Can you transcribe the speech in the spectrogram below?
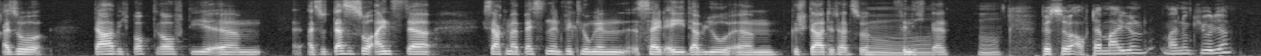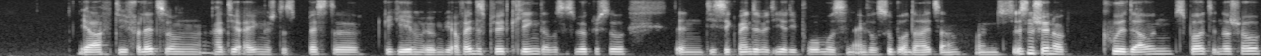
Also da habe ich Bock drauf. Die, ähm, also das ist so eins der, ich sag mal, besten Entwicklungen seit AEW ähm, gestartet hat. So hm. finde ich geil. Hm. Bist du auch der Meinung, Julian? Ja, die Verletzung hat dir eigentlich das Beste gegeben irgendwie. Auch wenn das blöd klingt, aber es ist wirklich so. Denn die Segmente mit ihr, die Promos sind einfach super unterhaltsam. Und es ist ein schöner Cool-Down-Spot in der Show,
